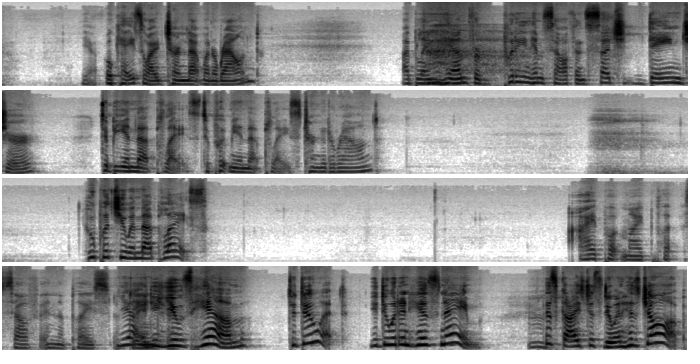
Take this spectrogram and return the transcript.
Yeah. Okay, so I turn that one around. I blame him for putting himself in such danger to be in that place, to put me in that place. Turn it around. Who put you in that place? I put myself in the place of Yeah, danger. and you use him to do it. You do it in his name. This guy's just doing his job.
